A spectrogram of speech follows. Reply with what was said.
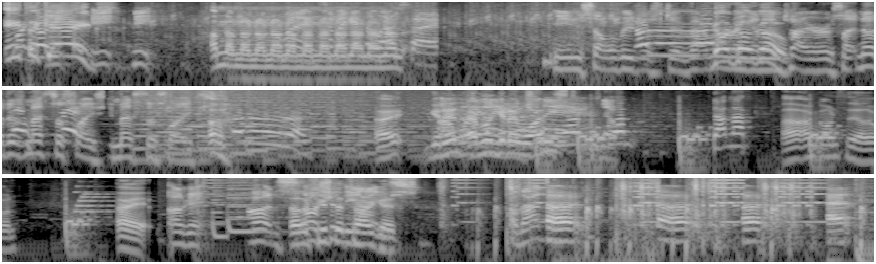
the Right, go. cakes! Eat, eat. Um, no, no, no, no, no, no, no, no, no, no, no. Side. Me and Sylvee just devouring Go, go, an entire slice. No, there's Oh, missed a shit. slice. You missed a slice. No, no, no, no. All right, get in. Oh, Everyone get in wait, one. wait, Uh, wait. This Yep. one. That nap. I'm going to the other one. All right. Okay. Oh, it's, Oh, oh, shoot shoot the the targets. eyes. Oh, that's. Uh, uh, uh, uh.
